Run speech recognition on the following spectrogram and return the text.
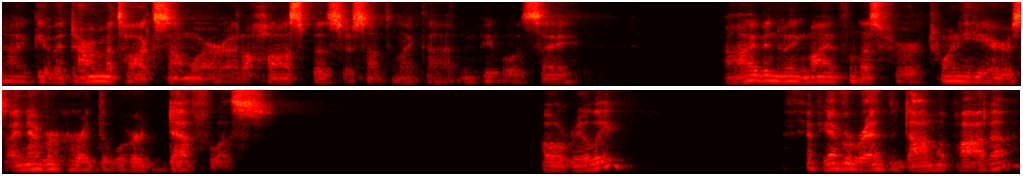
and I give a Dharma talk somewhere at a hospice or something like that, and people would say, I've been doing mindfulness for 20 years. I never heard the word deathless. Oh, really? Have you ever read the Dhammapada?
